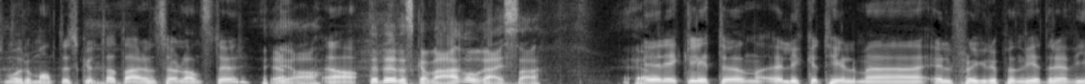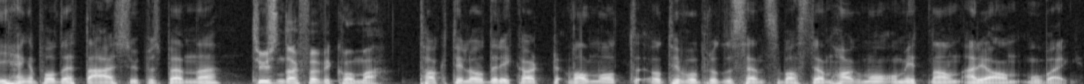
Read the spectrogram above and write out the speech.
småromantisk ut. Dette er en sørlandstur. Ja. Ja. Det er det det skal være å reise. Ja. Erik Littun, lykke til med elflygruppen videre. Vi henger på. Dette er superspennende. Tusen takk for at vi kom. med. Takk til Odd-Rikard Valmot og til vår produsent Sebastian Hagmo, Og mitt navn er Jan Moberg.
